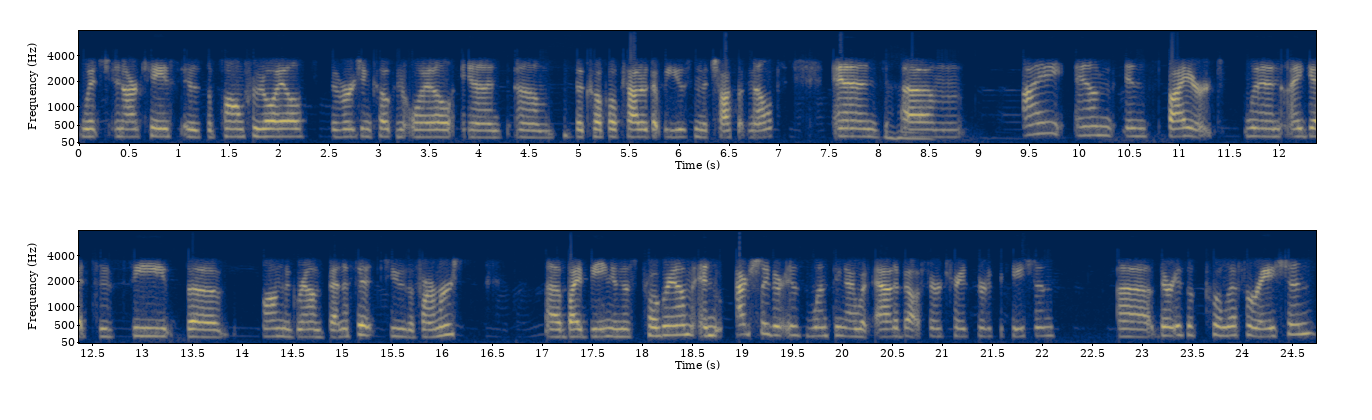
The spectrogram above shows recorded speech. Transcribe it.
which in our case is the palm fruit oil the virgin coconut oil and um, the cocoa powder that we use in the chocolate melt. And mm-hmm. um, I am inspired when I get to see the on the ground benefit to the farmers uh, by being in this program. And actually, there is one thing I would add about fair trade certifications. Uh, there is a proliferation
